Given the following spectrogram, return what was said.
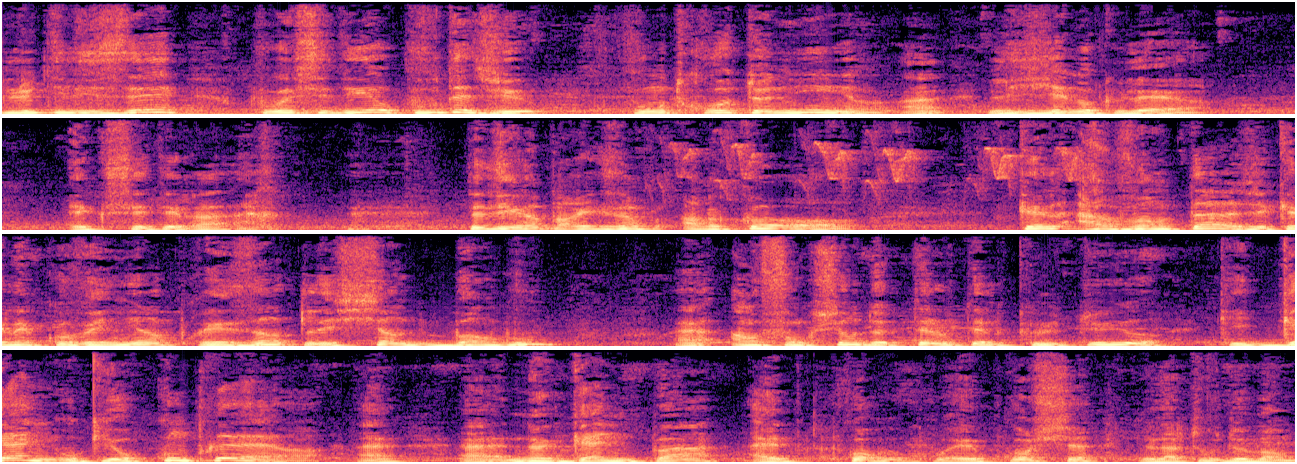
l'utiliser pour ainsi dire pour tes yeux, pour entretenir hein, l'hygiène oculaire, etc. te dira par exemple encore quel avantage et quel inconvénient présentent les champs de bambou hein, en fonction de telle ou telle culture qui gagne ou qui au contraire hein, hein, ne gagne pas à être proche de la touffe de bambou.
